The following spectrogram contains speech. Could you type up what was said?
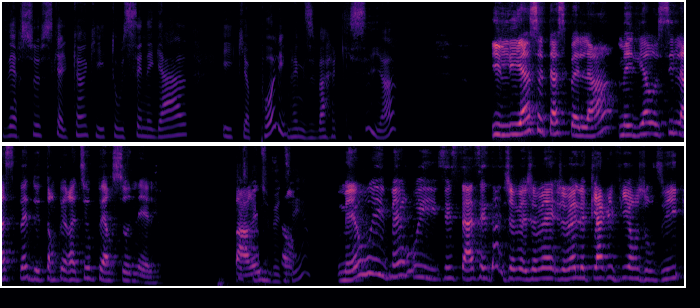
versus quelqu'un qui est au Sénégal et qui n'a pas les mêmes hivers qu'ici, hein? Il y a cet aspect-là, mais il y a aussi l'aspect de température personnelle. Par exemple. tu veux dire? Mais oui, mais oui, c'est ça, c'est ça. Je vais, je, vais, je vais le clarifier aujourd'hui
